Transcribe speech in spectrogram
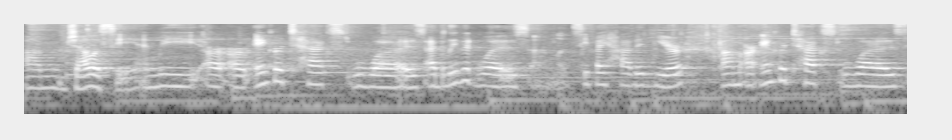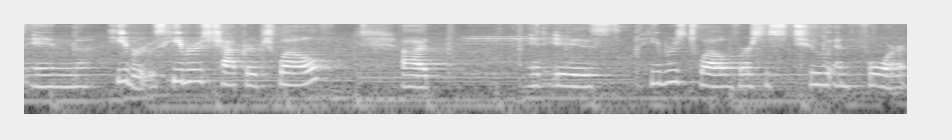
um, jealousy, and we our, our, anchor text was I believe it was um, let's see if I have it here. Um, our anchor text was in Hebrews, Hebrews chapter twelve. Uh, it is Hebrews 12, verses 2 and 4.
